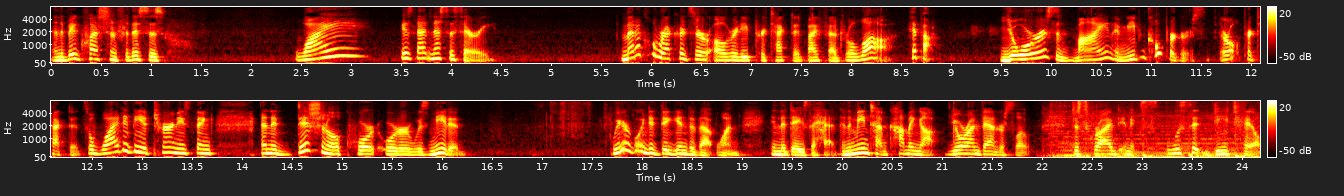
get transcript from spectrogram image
And the big question for this is why is that necessary? Medical records are already protected by federal law, HIPAA. Yours and mine and even Kohberger's, they're all protected. So why did the attorneys think an additional court order was needed? We are going to dig into that one in the days ahead. In the meantime, coming up, Joran van der Sloot described in explicit detail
